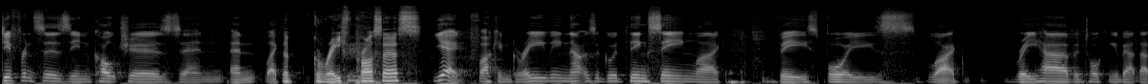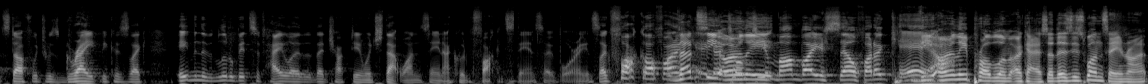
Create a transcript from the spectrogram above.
differences in cultures and and like The grief process. yeah, fucking grieving. That was a good thing. Seeing like Beast Boys like rehab and talking about that stuff, which was great because like even the little bits of Halo that they chucked in, which that one scene I could fucking stand so boring. It's like fuck off. I don't That's care. the Go talk to only- your mum by yourself. I don't care. The only problem, okay, so there's this one scene, right?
